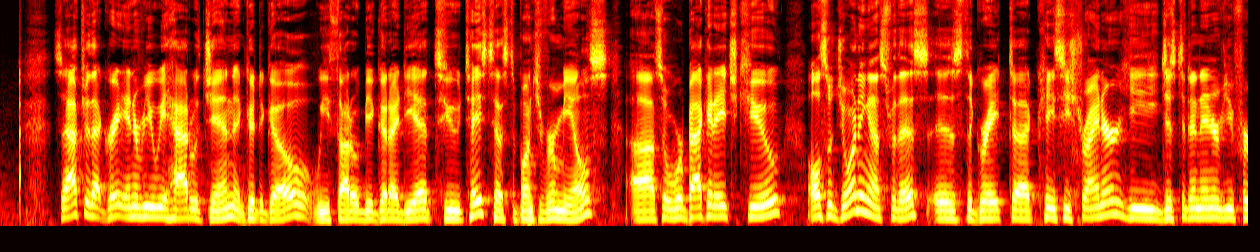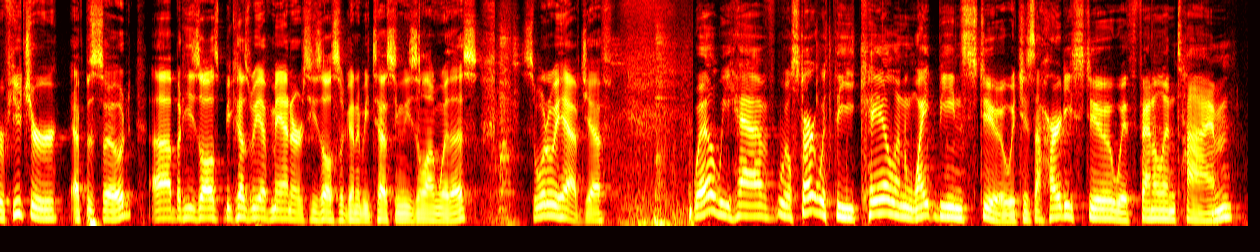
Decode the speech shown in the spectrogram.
So after that great interview we had with Jen at Good to Go, we thought it would be a good idea to taste test a bunch of her meals. Uh, so we're back at HQ. Also joining us for this is the great uh, Casey Schreiner. He just did an interview for a future episode, uh, but he's also because we have manners, he's also going to be testing these along with us. So what do we have, Jeff? Well, we have. We'll start with the kale and white bean stew, which is a hearty stew with fennel and thyme.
